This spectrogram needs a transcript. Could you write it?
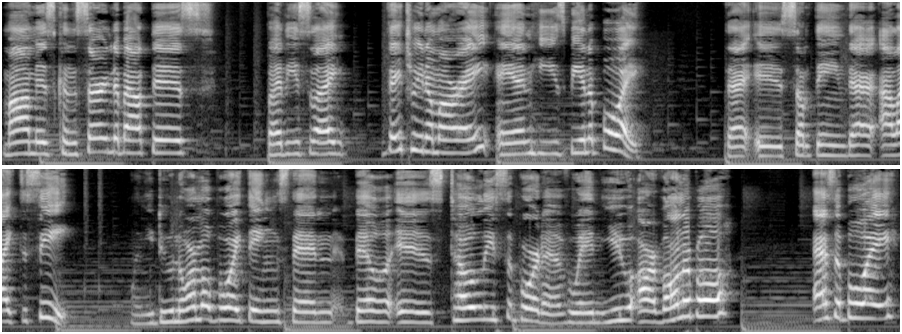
Mom is concerned about this, but he's like, they treat him all right and he's being a boy. That is something that I like to see. When you do normal boy things, then Bill is totally supportive. When you are vulnerable as a boy,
